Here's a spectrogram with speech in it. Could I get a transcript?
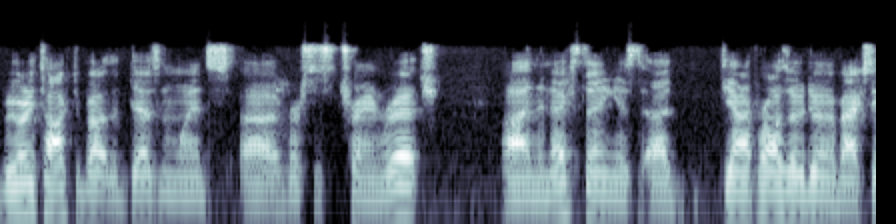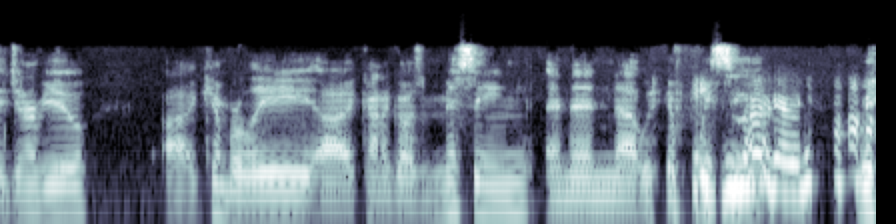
we already talked about the Desmond Wentz uh, versus Trey and Rich. Uh, and the next thing is uh, Deonna Purrazzo doing a backstage interview. Uh, Kimber Lee uh, kind of goes missing, and then uh, we, we He's see murdered. we,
